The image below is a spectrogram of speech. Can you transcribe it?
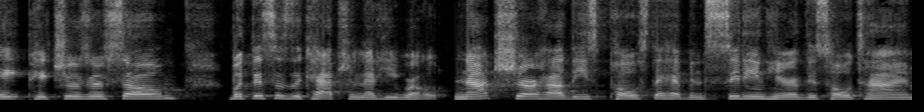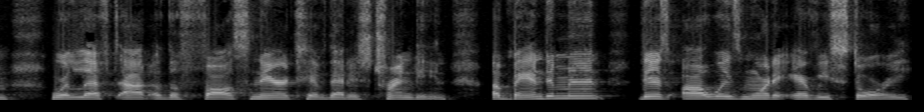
eight pictures or so, but this is the caption that he wrote Not sure how these posts that have been sitting here this whole time were left out of the false narrative narrative that is trending. Abandonment, there's always more to every story.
